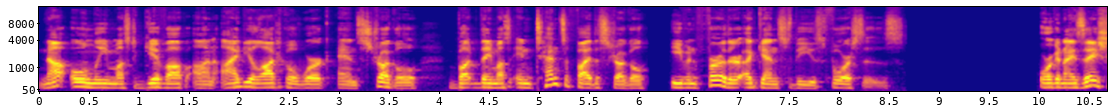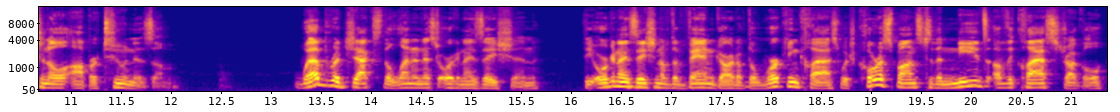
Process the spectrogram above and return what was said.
not only must give up on ideological work and struggle, but they must intensify the struggle even further against these forces. Organizational opportunism. Webb rejects the Leninist organization, the organization of the vanguard of the working class, which corresponds to the needs of the class struggle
